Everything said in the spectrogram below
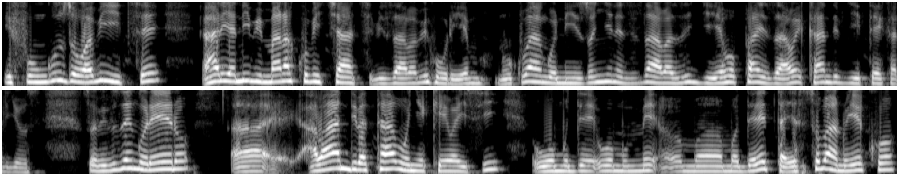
ifunguzo wabitse hariya nibimara kuba icyatsi bizaba bihuriyemo. Ni ukuvuga ngo ni izo nyine zizaba zigiyeho payi zawe kandi by'iteka ryose. So bivuze ngo rero abandi batabonye KYC uwo modereta yasobanuye ko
